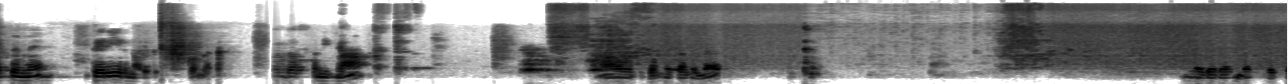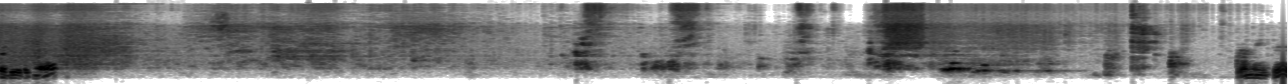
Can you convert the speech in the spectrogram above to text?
எப்பயுமே தெரியிற மாதிரி வச்சுக்கோங்க தோசை பண்ணிக்கலாம். மாவு ஊற்றிக்கோங்க கல்லில் இல்லை ஸ்ப்ரெட் பண்ணி விடுங்க. பண்ணிட்டு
